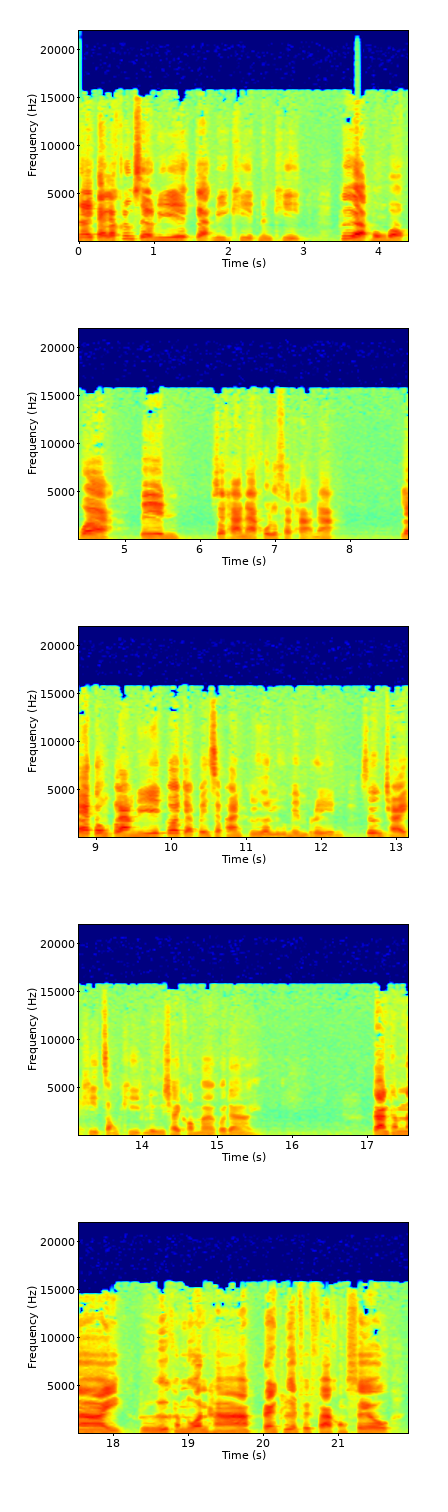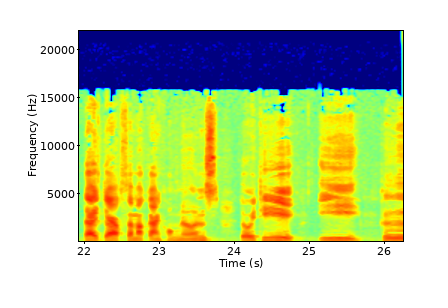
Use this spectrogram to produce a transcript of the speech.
ในแต่ละครึ่งเซลล์นี้จะมีขีดหนึ่งขีด เพื่อบ่งบอกว่าเป็น สถานะคนละสถานะ และตรงกลางนี้ก็จะเป็นสะพานเกลือหรือ membrane ซึ่งใช้ขีด 2 ขีดหรือใช้คอมมาก็ได้ การทำนายหรือคำนวณหาแรงเคลื่อนไฟฟ้าของเซลล์ ได้จากสมการของเนินสต์โดยที่ E คือ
